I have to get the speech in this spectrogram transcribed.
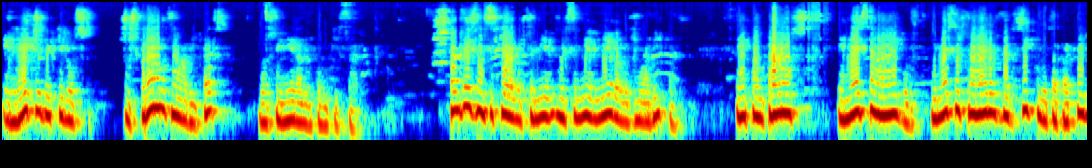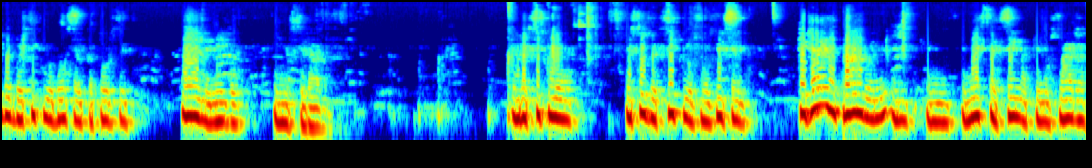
el hecho de que los, sus primos moabitas los vinieran a conquistar. Tal vez ni siquiera les tenían, les tenían miedo a los moabitas. Encontramos en este enemigo, en estos primeros versículos, a partir del versículo 12 al 14, un enemigo inesperado. El versículo, estos versículos nos dicen que ya entrando en, en, esta escena que nos narra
